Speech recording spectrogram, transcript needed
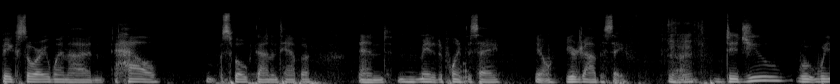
big story when uh, Hal spoke down in Tampa and made it a point to say, you know, your job is safe. Mm-hmm. did you were,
